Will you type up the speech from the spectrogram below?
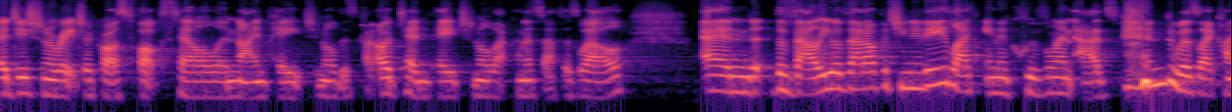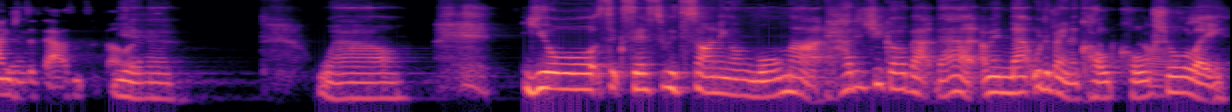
additional reach across Foxtel and Nine Peach and all this kind of, or 10 Peach and all that kind of stuff as well. And the value of that opportunity, like in equivalent ad spend, was like hundreds of thousands of dollars. Yeah. Wow. Your success with signing on Walmart, how did you go about that? I mean, that would have been a cold call, oh. surely.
